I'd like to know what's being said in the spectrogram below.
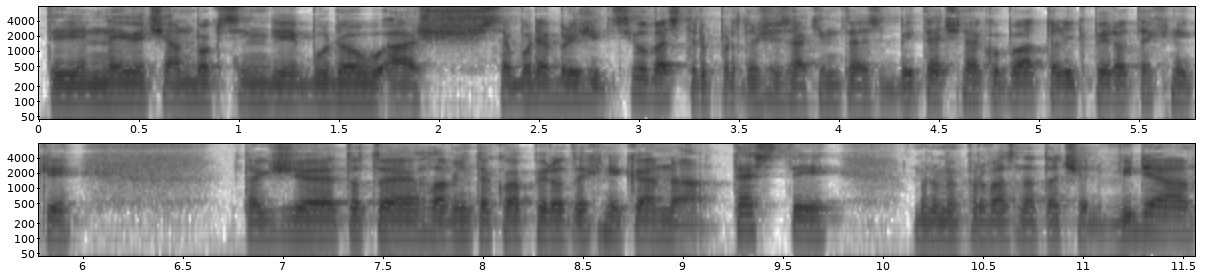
ty největší unboxingy budou, až se bude blížit Silvestr, protože zatím to je zbytečné kupovat tolik pyrotechniky. Takže toto je hlavně taková pyrotechnika na testy, budeme pro vás natáčet videa,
